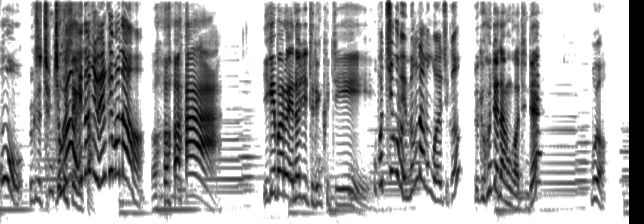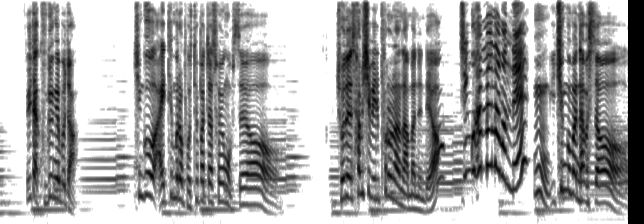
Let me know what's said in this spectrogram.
오. 여기서 춤추고 뭐야, 있어야겠다 에너지 왜 이렇게 많아? 어하하. 이게 바로 에너지 드링크지 오빠 친구 몇 명 남은 거야 지금? 여기 혼자 남은 것 같은데? 뭐야? 일단 구경해 보자 친구 아이템으로 버텨봤자 소용없어요 저는 31%나 남았는데요? 친구 한 명 남았네? 응, 이 친구만 남았어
